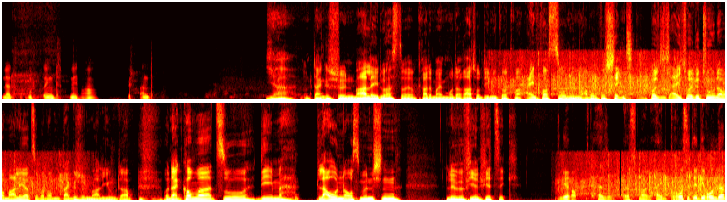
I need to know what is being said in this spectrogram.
in der Zukunft bringt. Bin ich mal gespannt. Ja, und Dankeschön, Marley. Du hast äh, gerade meinem Moderator Demigod mal einfach so ein Abo verschenkt. Wollte ich eigentlich heute tun, aber Marley hat es übernommen. Dankeschön, Marley, Hut ab. Und dann kommen wir zu dem Blauen aus München, Löwe 44. Ja, also erstmal ein Prosit in die Runde.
